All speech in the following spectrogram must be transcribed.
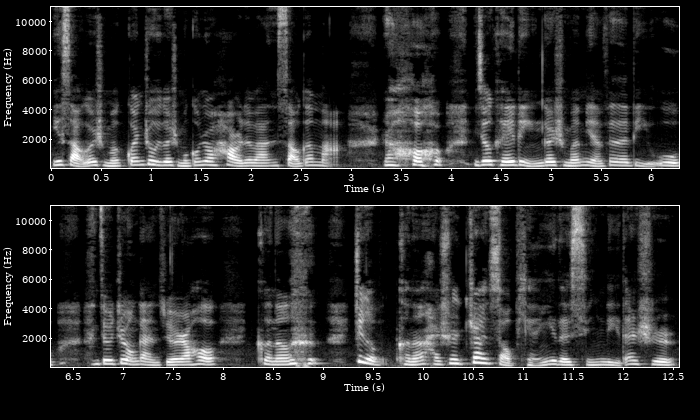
你扫个什么，关注一个什么公众号，对吧？你扫个码，然后你就可以领一个什么免费的礼物，就这种感觉。然后可能这个可能还是占小便宜的心理，但是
